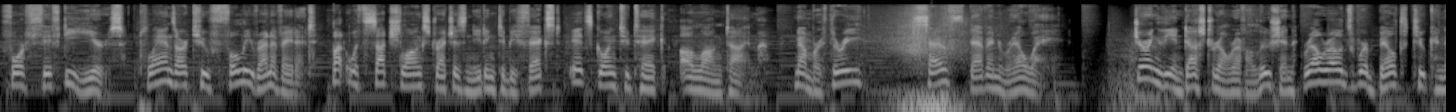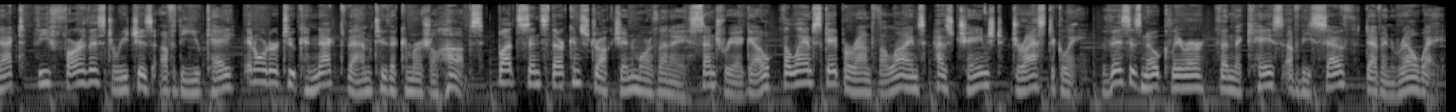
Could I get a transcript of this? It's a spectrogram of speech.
for 50 years. Plans are to fully renovate it, but with such long stretches needing to be fixed, it's going to take a long time. Number 3. South Devon Railway during the Industrial Revolution, railroads were built to connect the farthest reaches of the UK in order to connect them to the commercial hubs. But since their construction more than a century ago, the landscape around the lines has changed drastically. This is no clearer than the case of the South Devon Railway,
